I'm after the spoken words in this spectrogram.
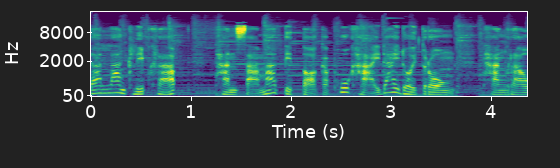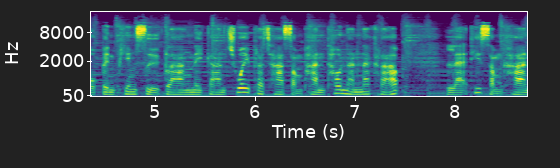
ด้านล่างคลิปครับ ท่านสามารถติดต่อกับผู้ขายได้โดยตรง ทางเราเป็นเพียงสื่อกลางในการช่วยประชาสัมพันธ์เท่านั้นนะครับ และที่สำคัญ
